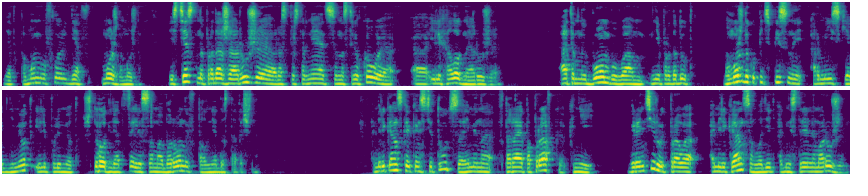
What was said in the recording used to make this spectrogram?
Нет, по-моему, во Флориде... Нет, можно, можно. Естественно, продажа оружия распространяется на стрелковое э, или холодное оружие. Атомную бомбу вам не продадут. Но можно купить списанный армейский огнемет или пулемет, что для цели самообороны вполне достаточно. Американская конституция, именно вторая поправка к ней, гарантирует право американцам владеть огнестрельным оружием.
